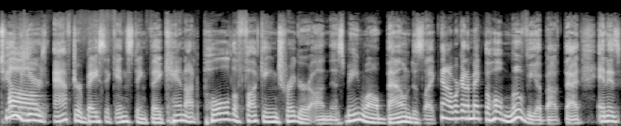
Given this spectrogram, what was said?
Two Um, years after Basic Instinct, they cannot pull the fucking trigger on this. Meanwhile, Bound is like, no, we're going to make the whole movie about that and is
